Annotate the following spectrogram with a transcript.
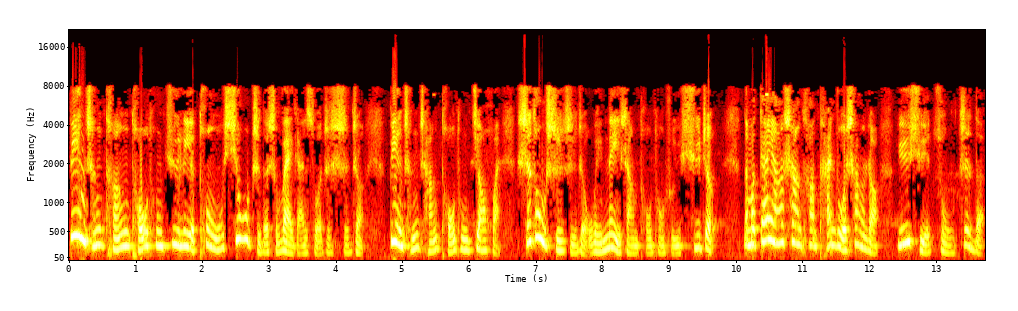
病程疼，头痛剧烈，痛无休止的是外感所致实症；病程长，头痛较缓，时痛时止者为内伤头痛，属于虚症。那么肝阳上亢，痰浊上扰，淤血阻滞的，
